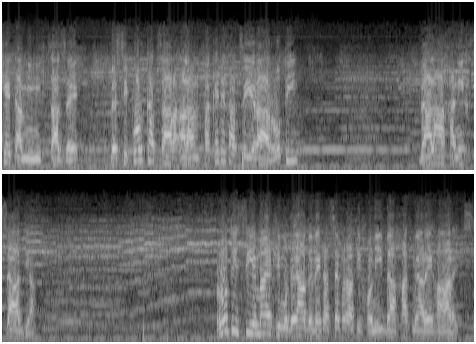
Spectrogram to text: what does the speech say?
קטע ממבצע זה בסיפור קצר על המפקדת הצעירה רותי ועל החניך סעדיה. רותי סיימה את לימודיה בבית הספר התיכוני באחת מערי הארץ.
